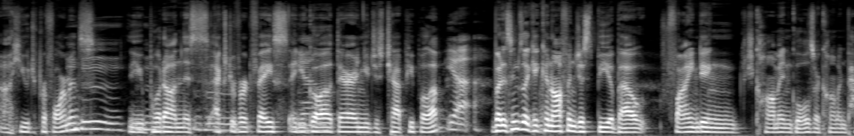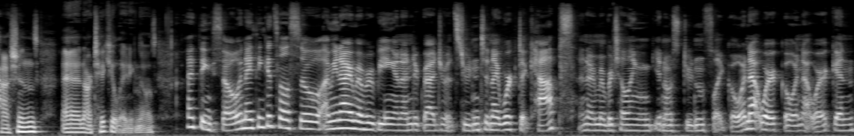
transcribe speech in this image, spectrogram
a huge performance. Mm-hmm, you mm-hmm, put on this mm-hmm. extrovert face and yeah. you go out there and you just chat people up. Yeah. But it seems like it can often just be about finding common goals or common passions and articulating those. I think so. And I think it's also, I mean, I remember being an undergraduate student and I worked at CAPS and I remember telling, you know, students like, go and network, go and network. And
